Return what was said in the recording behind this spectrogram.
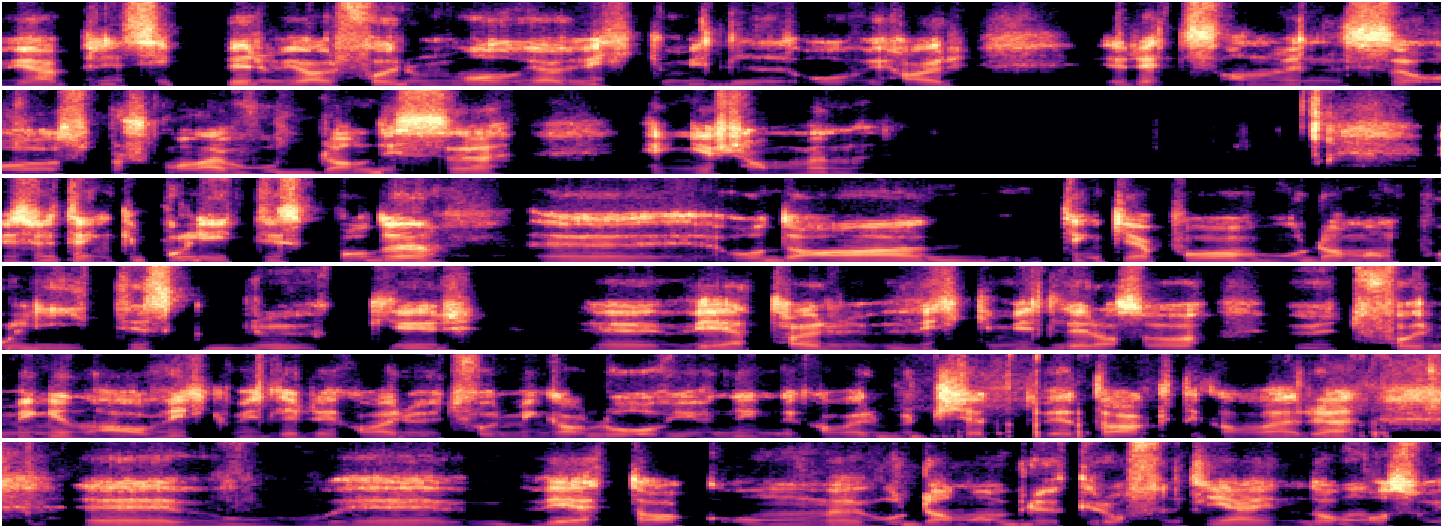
Vi har prinsipper, vi har formål, vi har virkemiddel og vi har rettsanvendelse. Og spørsmålet er hvordan disse henger sammen. Hvis vi tenker politisk på det, og da tenker jeg på hvordan man politisk bruker vedtar virkemidler, altså utformingen av virkemidler. Det kan være utforming av lovgivning, det kan være budsjettvedtak, det kan være eh, eh, vedtak om hvordan man bruker offentlig eiendom osv.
